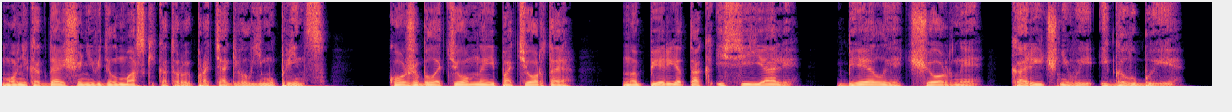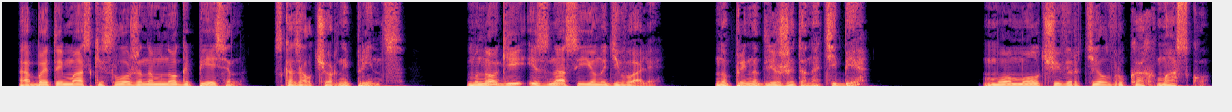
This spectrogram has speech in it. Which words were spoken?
Мо никогда еще не видел маски, которую протягивал ему принц. Кожа была темная и потертая, но перья так и сияли. Белые, черные, коричневые и голубые. «Об этой маске сложено много песен», — сказал черный принц. «Многие из нас ее надевали, но принадлежит она тебе». Мо молча вертел в руках маску.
